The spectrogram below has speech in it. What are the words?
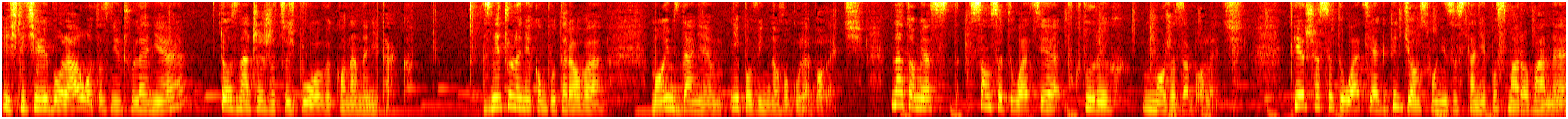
Jeśli Ciebie bolało to znieczulenie, to znaczy, że coś było wykonane nie tak. Znieczulenie komputerowe moim zdaniem nie powinno w ogóle boleć. Natomiast są sytuacje, w których może zaboleć. Pierwsza sytuacja, gdy dziąsło nie zostanie posmarowane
